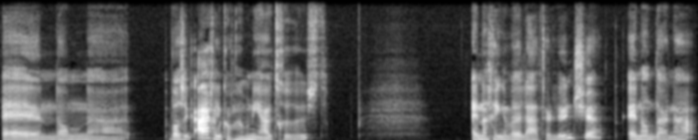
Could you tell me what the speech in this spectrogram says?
En dan uh, was ik eigenlijk nog helemaal niet uitgerust. En dan gingen we later lunchen. En dan daarna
